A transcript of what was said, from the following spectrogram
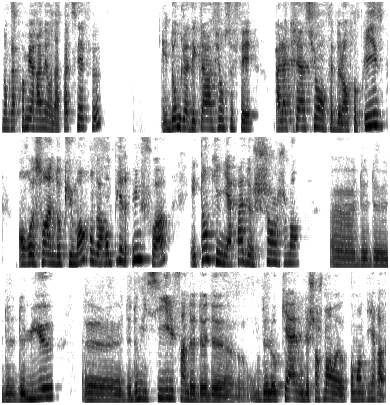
Donc la première année, on n'a pas de CFE. Et donc la déclaration se fait à la création en fait de l'entreprise. On reçoit un document qu'on doit remplir une fois. Et tant qu'il n'y a pas de changement euh, de, lieu euh, de domicile, enfin de, ou de local ou de changement, euh, comment dire,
